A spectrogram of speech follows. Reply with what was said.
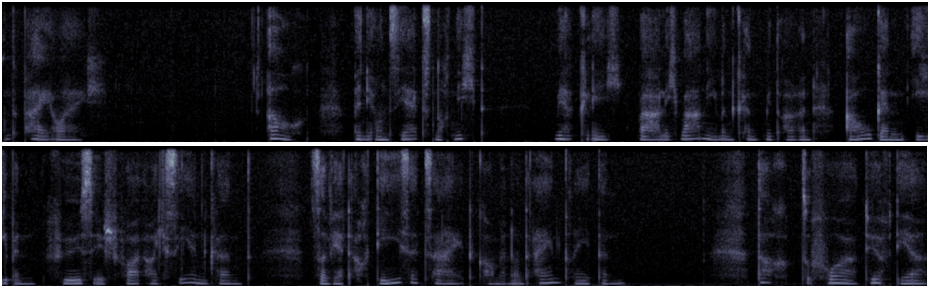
und bei euch. Auch wenn ihr uns jetzt noch nicht wirklich wahrlich wahrnehmen könnt mit euren Augen eben physisch vor euch sehen könnt so wird auch diese Zeit kommen und eintreten. Doch zuvor dürft ihr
